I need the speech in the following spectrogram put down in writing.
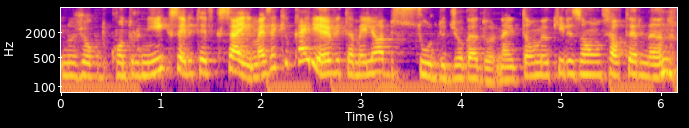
no jogo contra o Knicks, ele teve que sair. Mas é que o Kyrie Irving também ele é um absurdo de jogador, né? Então meio que eles vão se alternando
